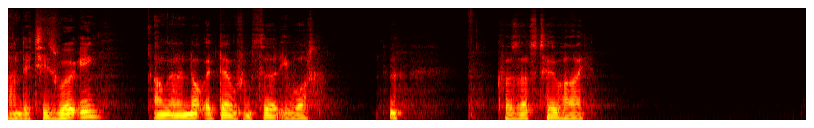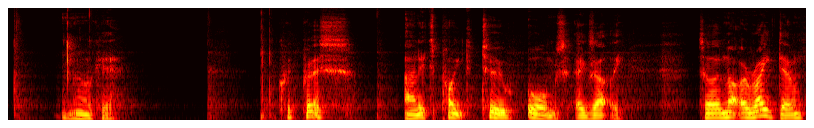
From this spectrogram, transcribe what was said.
and it is working. I'm going to knock it down from 30 watt because that's too high. Okay. Quick press and it's 0.2 ohms exactly. So I knock it right down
